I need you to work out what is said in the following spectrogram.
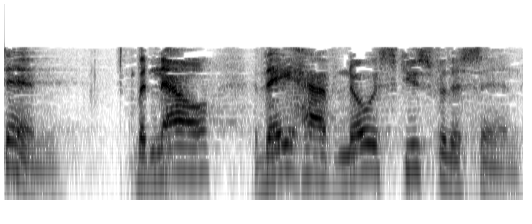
sin. But now they have no excuse for their sin.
